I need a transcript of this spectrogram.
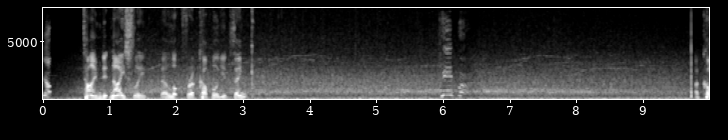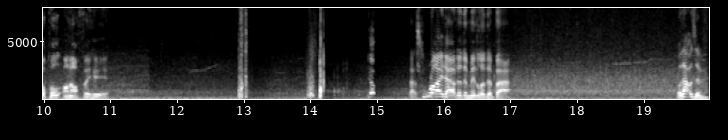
Yep. Timed it nicely. They'll look for a couple, you'd think. Keeper. A couple on offer here. Yep. That's right out of the middle of the bat. Well, that was a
